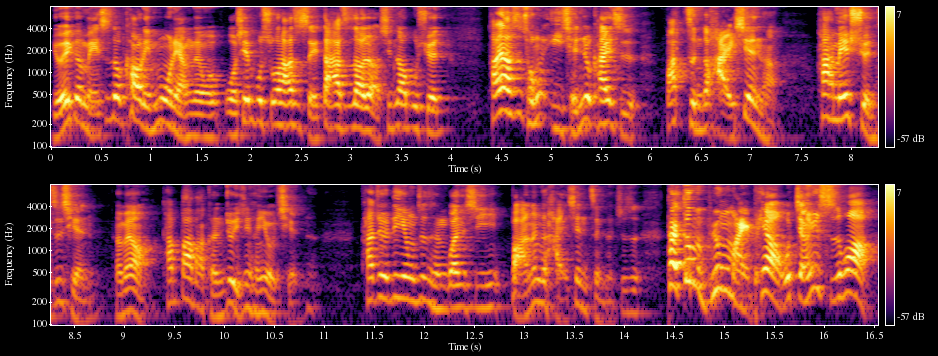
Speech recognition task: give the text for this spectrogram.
有一个每次都靠你默娘的，我我先不说他是谁，大家知道叫心照不宣。他要是从以前就开始把整个海线啊，他还没选之前，有没有？他爸爸可能就已经很有钱了，他就利用这层关系，把那个海线整个就是，他根本不用买票。我讲句实话。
